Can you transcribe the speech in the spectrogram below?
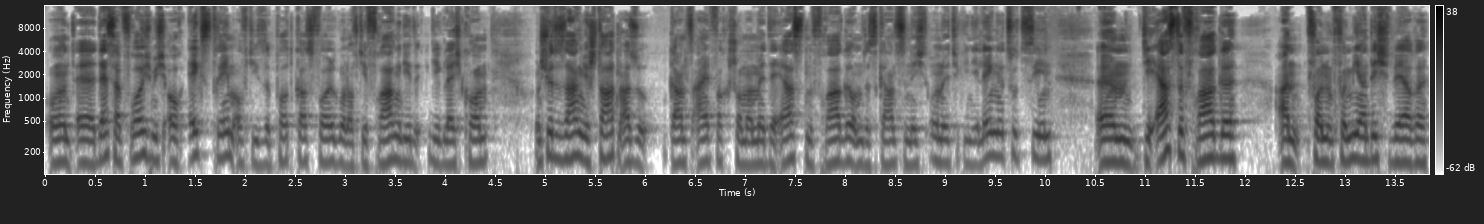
Und äh, deshalb freue ich mich auch extrem auf diese Podcast-Folge und auf die Fragen, die, die gleich kommen. Und ich würde sagen, wir starten also ganz einfach schon mal mit der ersten Frage, um das Ganze nicht unnötig in die Länge zu ziehen. Ähm, die erste Frage an, von, von mir an dich wäre,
